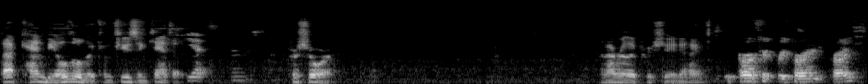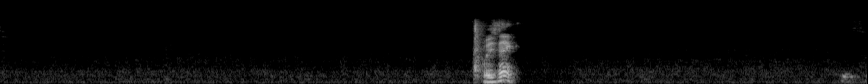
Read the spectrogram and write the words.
That can be a little bit confusing, can't it? Yes. For sure. And I really appreciate it. I- the perfect referring to Christ? What do you think? This is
